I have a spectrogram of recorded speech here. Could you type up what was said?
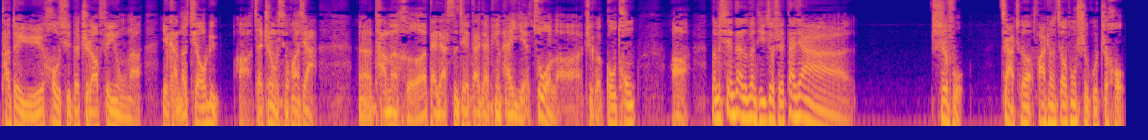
他对于后续的治疗费用呢，也感到焦虑啊。在这种情况下，呃，他们和代驾司机、代驾平台也做了这个沟通啊。那么现在的问题就是，代驾。师傅驾车发生交通事故之后，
